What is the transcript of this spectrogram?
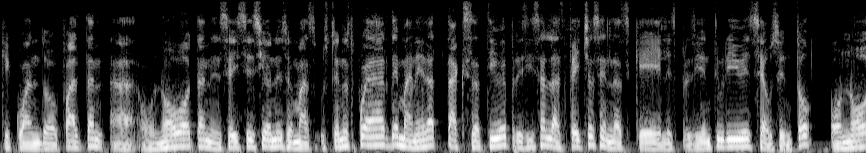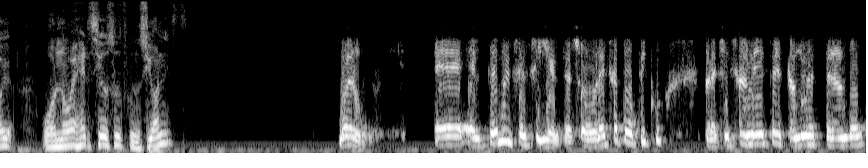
que cuando faltan ah, o no votan en seis sesiones o más, ¿usted nos puede dar de manera taxativa y precisa las fechas en las que el expresidente Uribe se ausentó o no, o no ejerció sus funciones? Bueno, eh, el tema es el siguiente. Sobre ese tópico, precisamente estamos esperando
